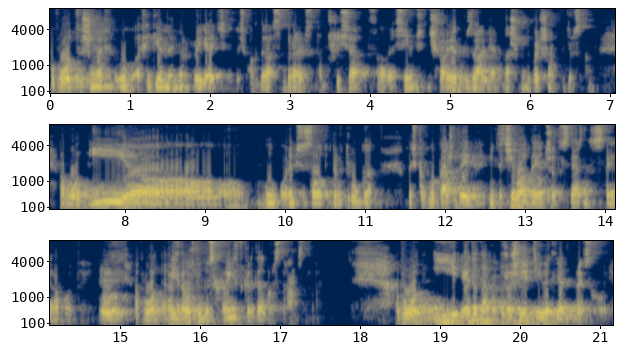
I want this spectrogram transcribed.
вот, совершенно оф- офигенное мероприятие, то есть когда собираются там 60-70 человек в зале, в нашем небольшом питерском, вот, и э, мы боремся за золото друг друга, то есть как бы каждая инициатива отдает что-то связанное со своей работой, М. вот, ради того, чтобы сохранить открытое пространство. Вот, и это так вот уже 9 лет происходит.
